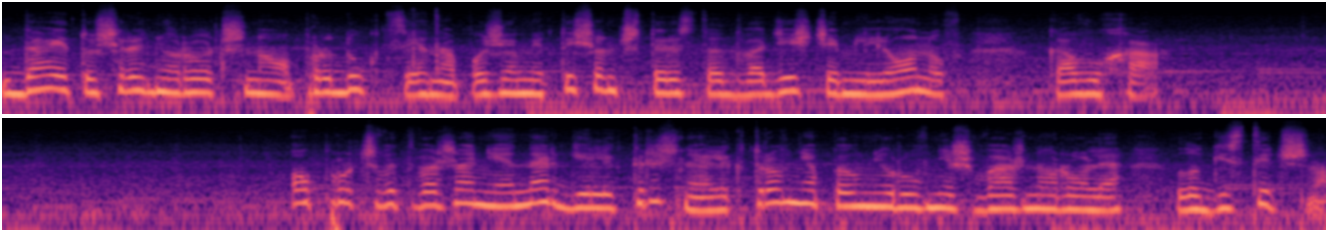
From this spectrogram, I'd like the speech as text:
Daje to średnioroczną produkcję na poziomie 1420 milionów kWh. Oprócz wytwarzania energii elektrycznej, elektrownia pełni również ważną rolę logistyczną.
